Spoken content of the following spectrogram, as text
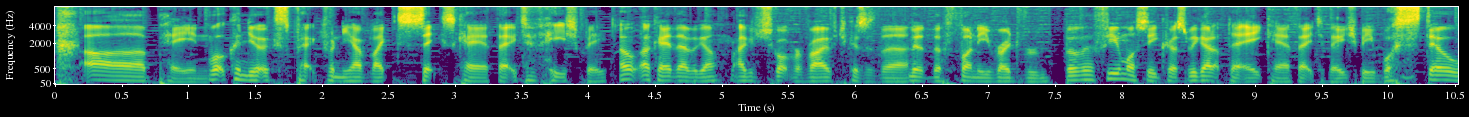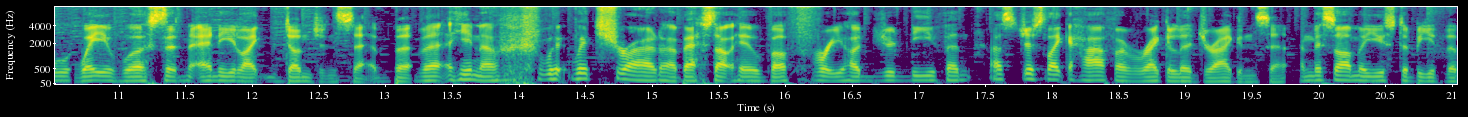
Ah, uh, pain. What can you expect when you have like 6k effective HP? Oh, okay, there we go. I just got revived because of the, the, the funny red room. But with a few more secrets, we got up to 8k effective HP. We're still way worse than any like dungeon set, but, but you know, we're, we're trying our best out here with a 300 defense. That's just like half a regular dragon set. And this armor used to be the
